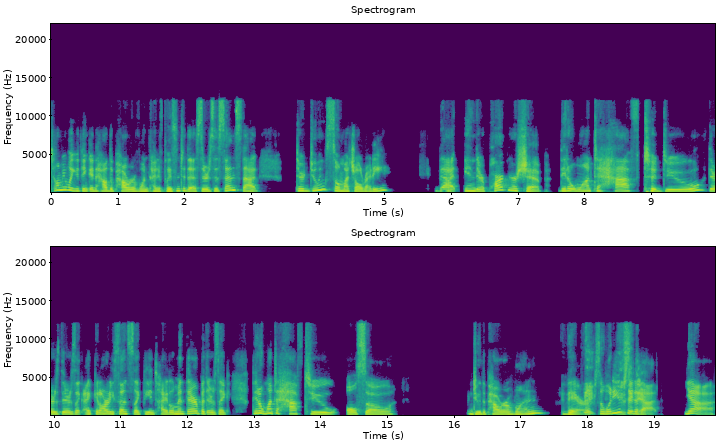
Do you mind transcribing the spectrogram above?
tell me what you think and how the power of one kind of plays into this. There's a sense that they're doing so much already that in their partnership they don't want to have to do there's there's like i can already sense like the entitlement there but there's like they don't want to have to also do the power of one there. Right. so what do you Use say to there. that? yeah.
